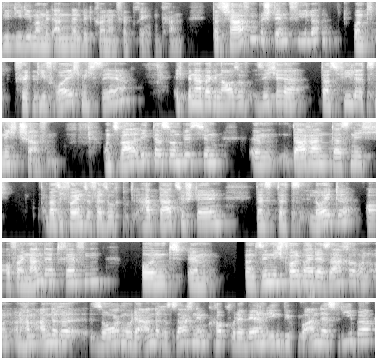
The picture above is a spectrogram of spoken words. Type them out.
wie die, die man mit anderen Bitcoinern verbringen kann. Das schaffen bestimmt viele und für die freue ich mich sehr. Ich bin aber genauso sicher, dass viele es nicht schaffen. Und zwar liegt das so ein bisschen ähm, daran, dass nicht, was ich vorhin so versucht habe darzustellen, dass, dass Leute aufeinandertreffen und ähm, und sind nicht voll bei der Sache und, und, und haben andere Sorgen oder andere Sachen im Kopf oder wären irgendwie woanders lieber.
